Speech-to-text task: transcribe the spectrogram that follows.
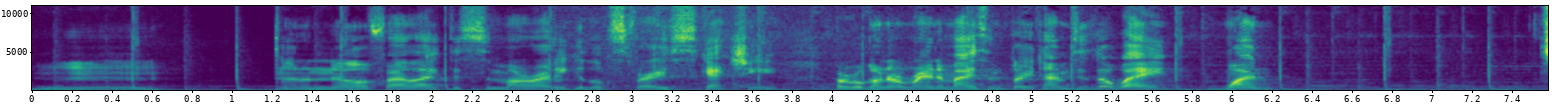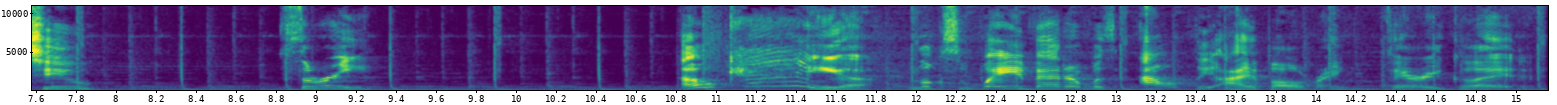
Hmm. I don't know if I like this sim already. He looks very sketchy. But we're gonna randomize him three times either way. One, two, three. Okay, looks way better without the eyeball ring. Very good.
